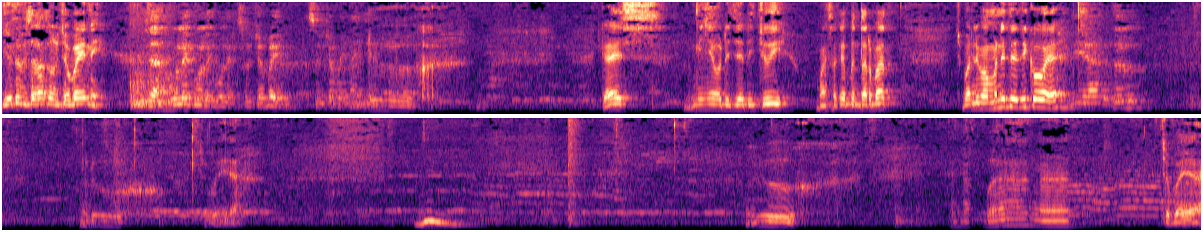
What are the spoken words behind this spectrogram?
Dia udah bisa langsung cobain nih. bisa boleh boleh boleh so cobain so cobain aja Aduh. Guys, mie udah jadi cuy. Masaknya bentar banget. Cuma 5 menit ya Diko ya. iya betul Aduh. Coba ya. Hmm. Aduh. Enak banget. Coba ya.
